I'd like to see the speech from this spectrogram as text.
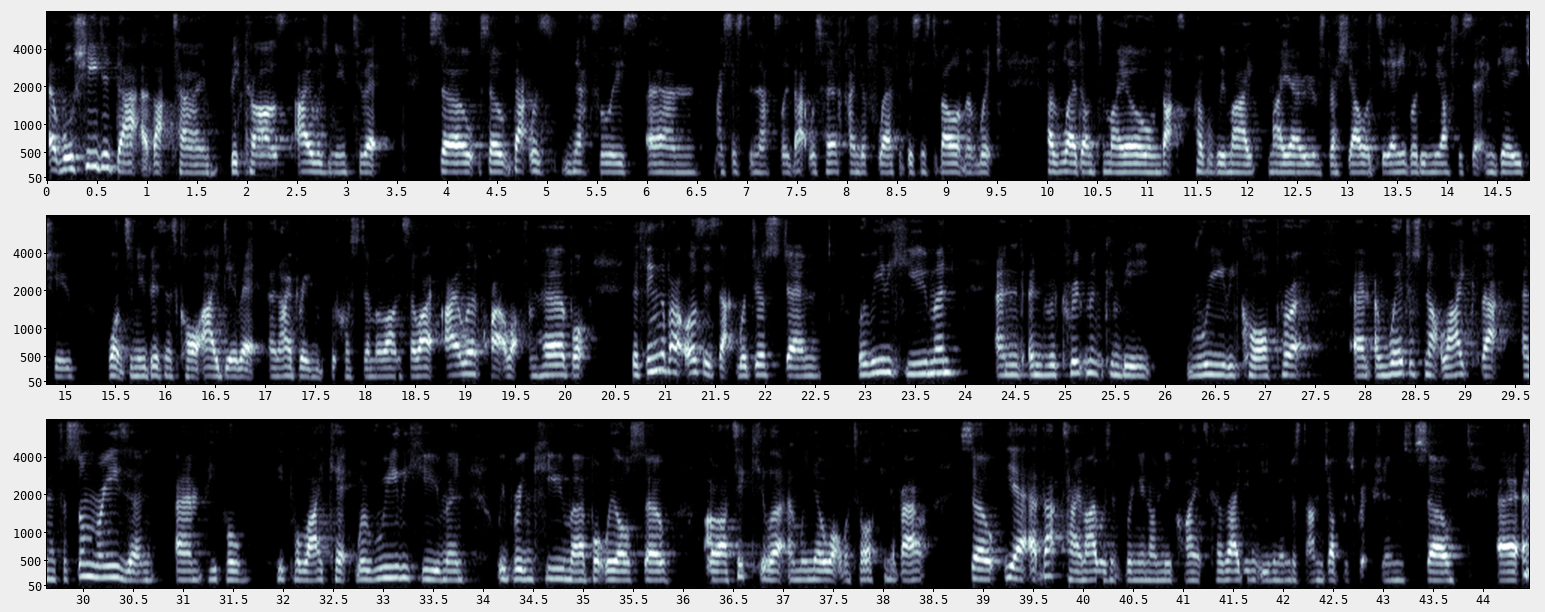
Uh, well, she did that at that time because I was new to it. So, so that was Natalie's, um, my sister Natalie. That was her kind of flair for business development, which has led on to my own. That's probably my my area of speciality. Anybody in the office that engage who wants a new business call, I do it and I bring the customer on. So I, I learned quite a lot from her. But the thing about us is that we're just um, we're really human and and recruitment can be really corporate um, and we're just not like that. And for some reason, um, people people like it. We're really human. We bring humor, but we also are articulate and we know what we're talking about. So yeah, at that time I wasn't bringing on new clients because I didn't even understand job descriptions. So uh,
